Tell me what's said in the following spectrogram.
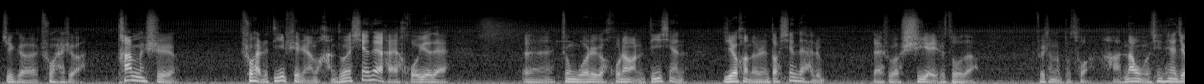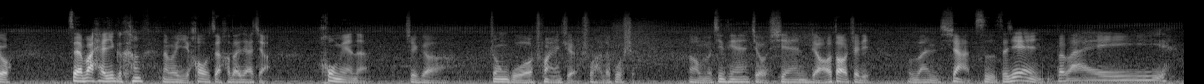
这个出海者，他们是出海的第一批人嘛。很多人现在还活跃在嗯中国这个互联网的第一线的，也有很多人到现在还是来说事业也是做的非常的不错哈。那我们今天就再挖下一个坑，那么以后再和大家讲后面的这个中国创业者出海的故事。那我们今天就先聊到这里，我们下次再见，拜拜。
